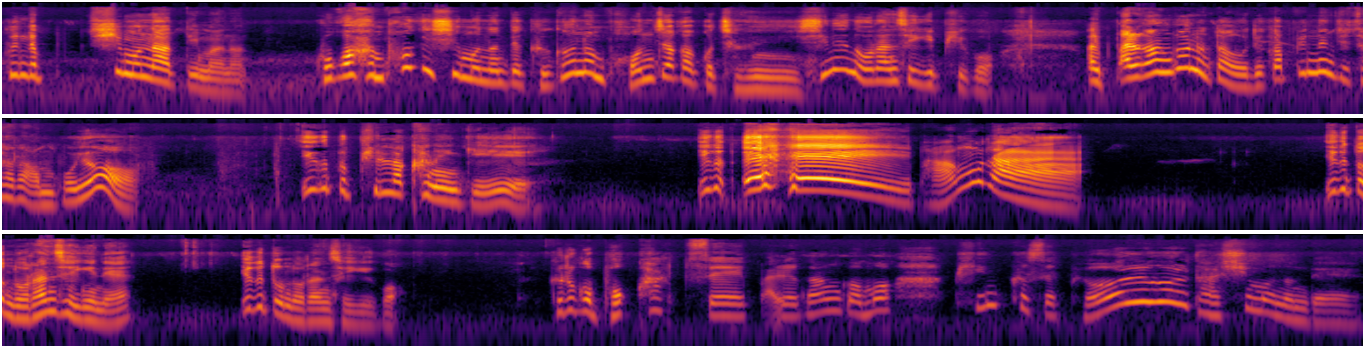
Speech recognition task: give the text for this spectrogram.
근데 심어놨더만은 그거 한 포기 심었는데 그거는 번져갖고 전신에 노란색이 피고 아니 빨간 거는 다 어디가 삐는지 잘 안 보여. 이것도 필락하는 게 이거 에헤이 방울아 이것도 노란색이네. 이것도 노란색이고. 그리고 복합색 빨간 거 뭐 핑크색 별걸 다 심었는데.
